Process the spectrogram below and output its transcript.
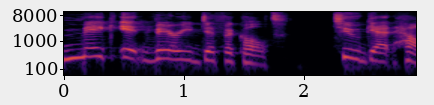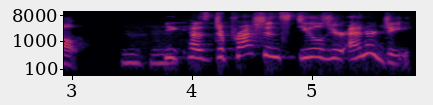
make it very difficult to get help mm-hmm. because depression steals your energy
